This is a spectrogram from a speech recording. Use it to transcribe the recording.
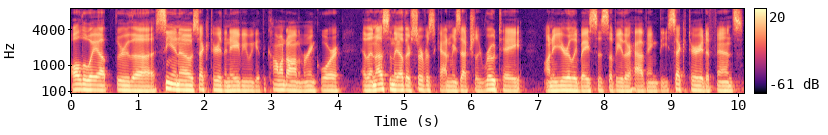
all the way up through the CNO, Secretary of the Navy. We get the Commandant of the Marine Corps and then us and the other service academies actually rotate on a yearly basis of either having the Secretary of Defense,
